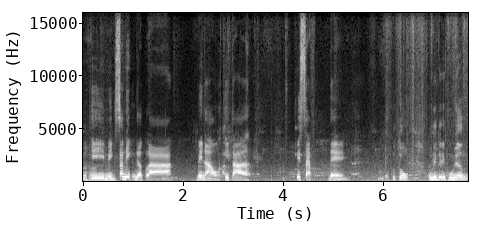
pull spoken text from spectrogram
Ừ. thì mình xác định được là bên nào thì ta reset để 보통 우리들이 보면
